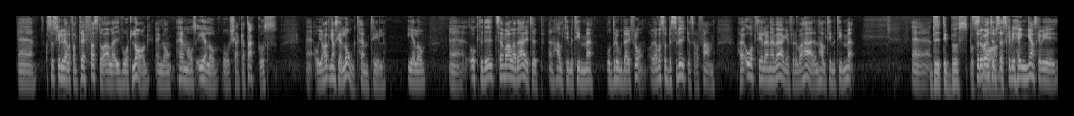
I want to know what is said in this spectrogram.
Eh, så skulle vi i alla fall träffas då alla i vårt lag en gång hemma hos Elov och käka tacos. Eh, och jag hade ganska långt hem till Elov. Eh, åkte dit, sen var alla där i typ en halvtimme, timme och drog därifrån. Och jag var så besviken, så vad fan, har jag åkt hela den här vägen för att vara här en halvtimme, timme? Eh, Byt i buss på så stan. då var jag typ såhär, ska vi hänga? Ska vi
